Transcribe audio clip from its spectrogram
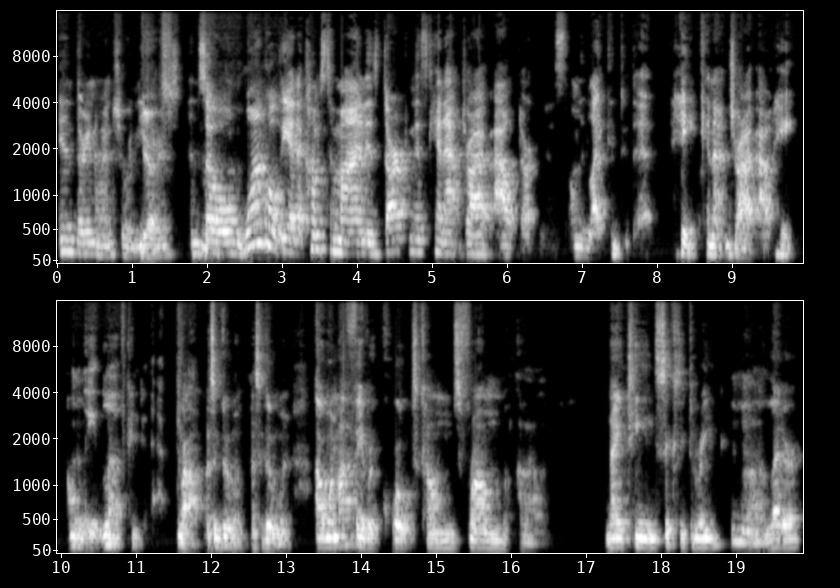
in 39 short years. Yes. And so one quote, yeah, that comes to mind is darkness cannot drive out darkness. Only light can do that. Hate cannot drive out hate. Only love can do that. Wow, that's a good one. That's a good one. Uh, one of my favorite quotes comes from uh, 1963 mm-hmm. uh, letter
